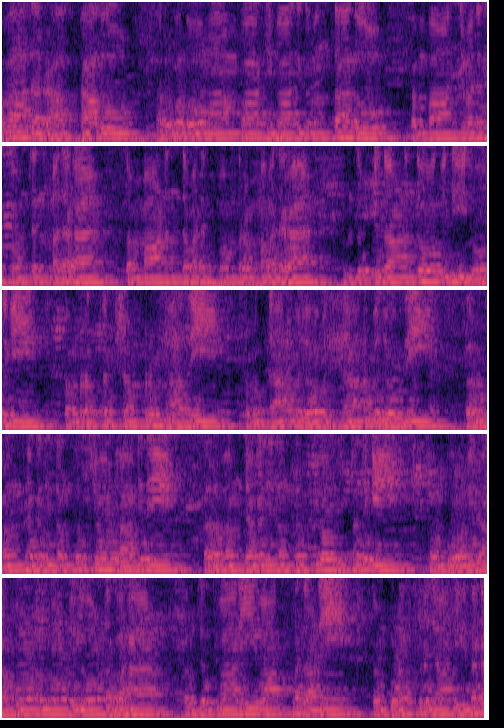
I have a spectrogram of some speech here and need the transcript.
అవాదరాత్తాదు సర్వతో మాం పాకి పాకి సమంతాదు సంపాన్యమజస్వం జన్మజః తమ్మానందమజస్వం బ్రహ్మమజః తం దృష్టిదానందో ద్వితీ జ్యోతిని తం ప్రత్యక్షం బ్రహ్మాసి తం జ్ఞానమయో విజ్ఞానమయోసి సర్వం జగదిదం తస్యో ఢాగిదే సర్వం జగదిదం తస్యో తిష్టదికి తం భూమిరాపోణలో నిలో నభః తం చత్వారీ వాక్పదాని తం గుణత్రయాతీతక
